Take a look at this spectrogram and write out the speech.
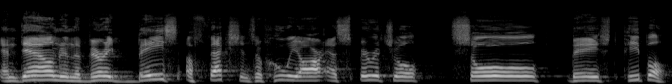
and down in the very base affections of who we are as spiritual, soul based people.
